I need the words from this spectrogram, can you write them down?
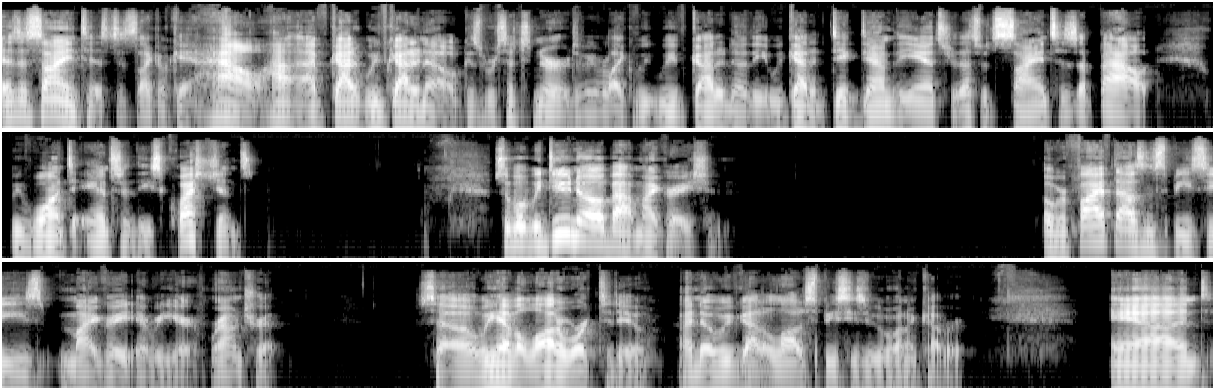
As a scientist it's like okay how, how i've got we've got to know because we're such nerds. We were like we, we've got to know the we got to dig down to the answer. That's what science is about. We want to answer these questions. So what we do know about migration over 5000 species migrate every year round trip so we have a lot of work to do. I know we've got a lot of species we want to cover. And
